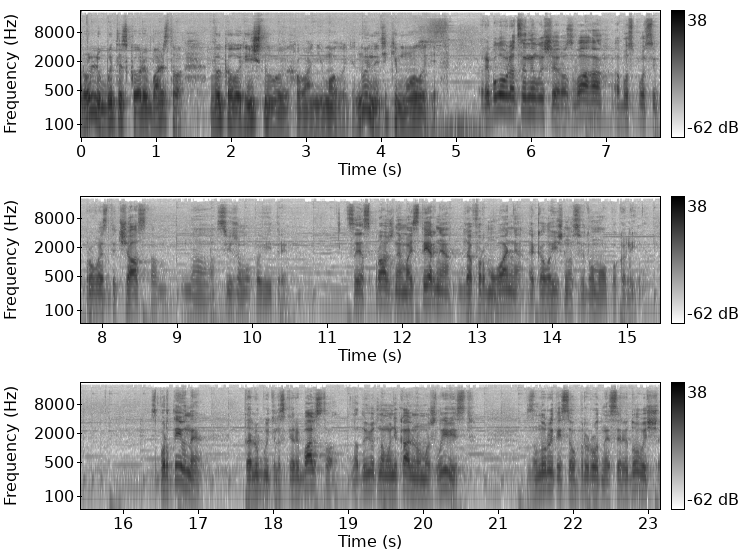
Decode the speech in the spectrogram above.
роль любительського рибальства в екологічному вихованні молоді. Ну і не тільки молоді. Риболовля це не лише розвага або спосіб провести час там на свіжому повітрі. Це справжня майстерня для формування екологічно свідомого покоління. Спортивне та любительське рибальство надають нам унікальну можливість зануритися у природне середовище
